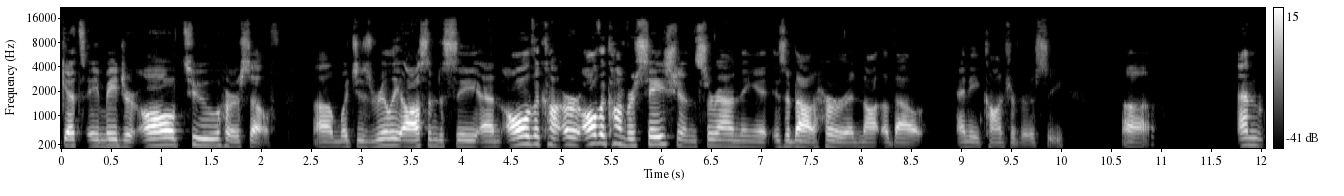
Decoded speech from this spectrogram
gets a major all to herself. Um, which is really awesome to see, and all the con- or all the conversation surrounding it is about her and not about any controversy. Uh, and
